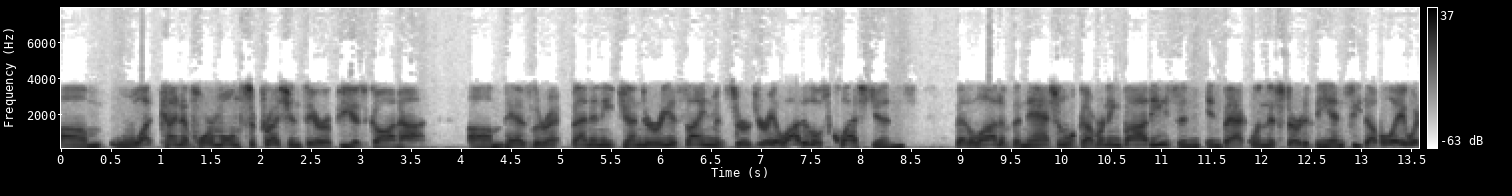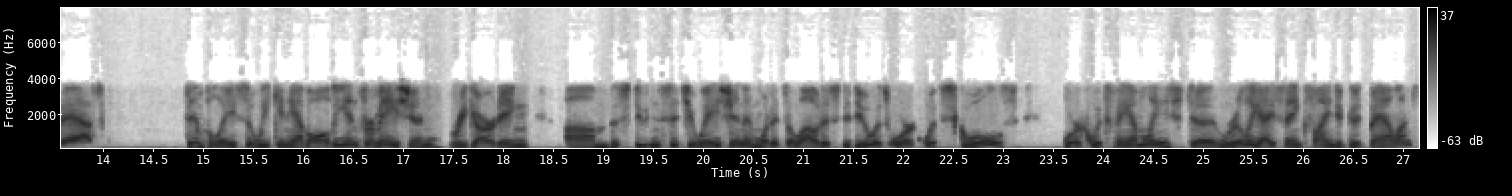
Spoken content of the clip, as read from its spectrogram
um, what kind of hormone suppression therapy has gone on. Um, has there been any gender reassignment surgery? A lot of those questions that a lot of the national governing bodies and, and back when this started, the NCAA would ask simply so we can have all the information regarding um, the student situation and what it's allowed us to do is work with schools, work with families to really, I think, find a good balance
